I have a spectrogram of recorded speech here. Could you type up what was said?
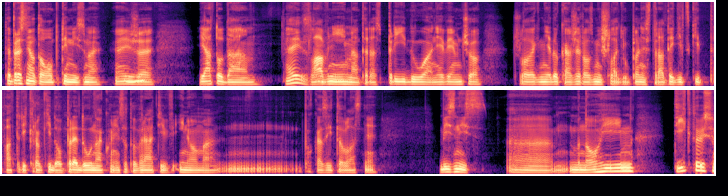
to je presne o tom optimizme, hej, mm. že ja to dám, hej, zľavním a teraz prídu a neviem čo. Človek nedokáže rozmýšľať úplne strategicky 2-3 kroky dopredu, nakoniec sa to vráti v inom a mm, pokazí to vlastne biznis mnohým tí, ktorí sú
